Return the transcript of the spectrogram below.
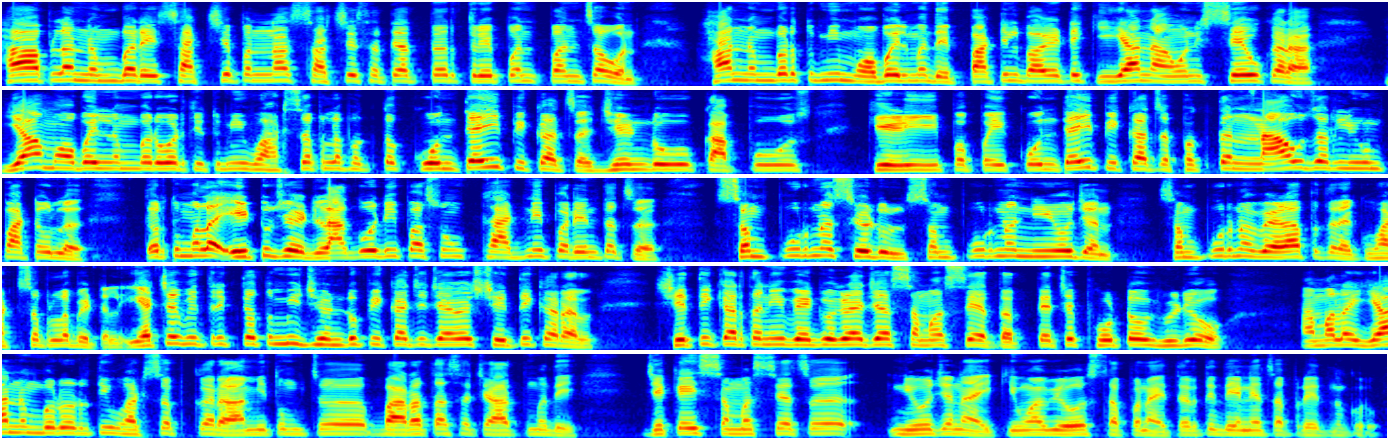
हा आपला नंबर आहे सातशे पन्नास सातशे सत्याहत्तर त्रेपन्न पंचावन्न. हा नंबर तुम्ही मोबाईलमध्ये पाटील बायोटेक या नावाने सेव्ह करा. या मोबाईल नंबरवरती तुम्ही व्हॉट्सअपला फक्त कोणत्याही पिकाचं झेंडू कापूस केळी पपई कोणत्याही पिकाचं फक्त नाव जर लिहून पाठवलं तर तुम्हाला ए टू झेड लागवडीपासून काढणीपर्यंतचं संपूर्ण शेड्यूल संपूर्ण नियोजन संपूर्ण वेळापत्रक व्हॉट्सअपला भेटेल. याच्या व्यतिरिक्त तुम्ही झेंडू पिकाची ज्यावेळेस शेती कराल शेती करताना वेगवेगळ्या ज्या समस्या येतात त्याचे फोटो व्हिडिओ आम्हाला या नंबरवरती व्हॉट्सअप करा. आम्ही तुमचं बारा तासाच्या आतमध्ये जे काही समस्याचं नियोजन आहे किंवा व्यवस्थापन आहे तर ते देण्याचा प्रयत्न करू.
